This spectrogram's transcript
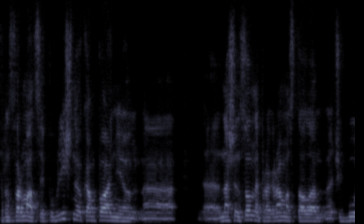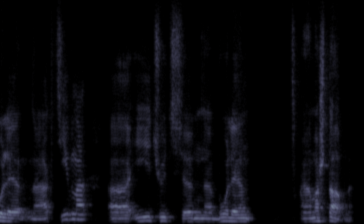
трансформации в публичную компанию, э, э, наша инвестиционная программа стала чуть более активна и чуть более масштабна.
